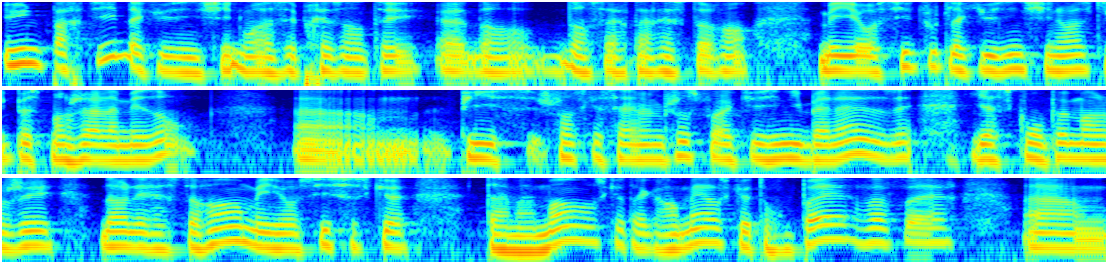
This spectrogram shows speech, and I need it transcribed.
une partie de la cuisine chinoise est présentée dans dans certains restaurants, mais il y a aussi toute la cuisine chinoise qui peut se manger à la maison. Euh, puis je pense que c'est la même chose pour la cuisine libanaise. Il y a ce qu'on peut manger dans les restaurants, mais il y a aussi ce que ta maman, ce que ta grand-mère, ce que ton père va faire. Euh,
